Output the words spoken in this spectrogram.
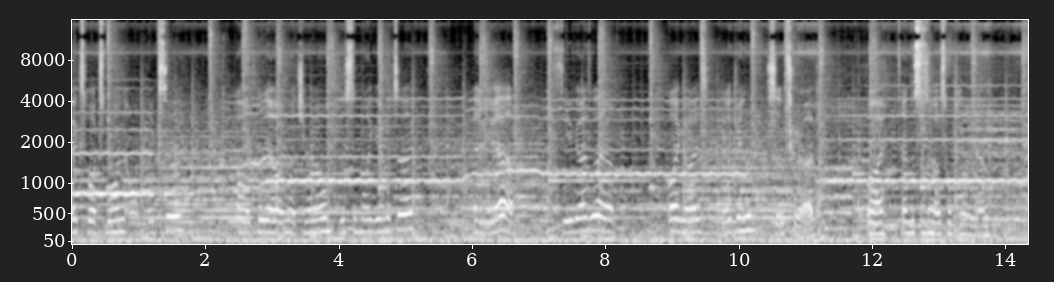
Xbox One on Mixer. I'll put it out on my channel. This is my gamer tag. And yeah, see you guys later. Bye guys, like and subscribe. Bye, and this is the house we're playing in.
